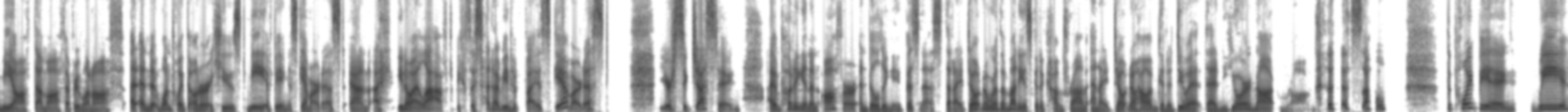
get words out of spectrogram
me off, them off, everyone off. And at one point, the owner accused me of being a scam artist. And I, you know, I laughed because I said, I mean, if by a scam artist, you're suggesting I am putting in an offer and building a business that I don't know where the money is going to come from and I don't know how I'm going to do it, then you're not wrong. so the point being, we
